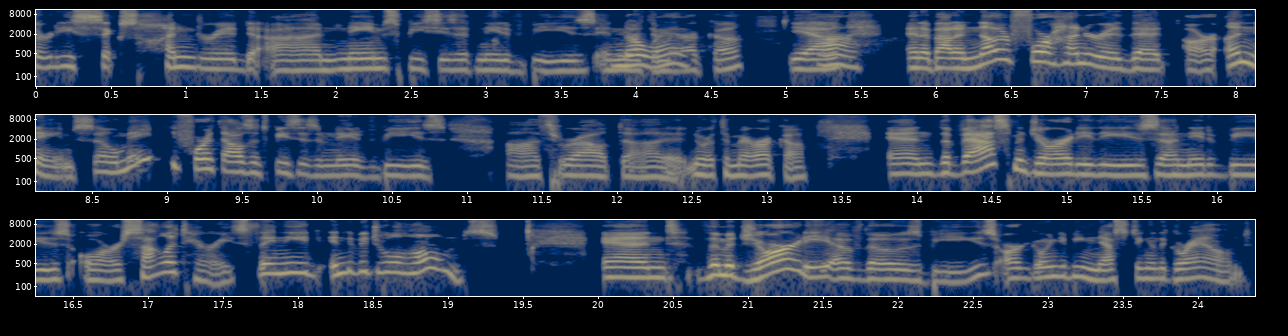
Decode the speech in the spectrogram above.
3,600 uh, named species of native bees in no North way. America. Yeah. Wow. And about another 400 that are unnamed. So maybe 4,000 species of native bees uh, throughout uh, North America. And the vast majority of these uh, native bees are solitary, so they need individual homes. And the majority of those bees are going to be nesting in the ground.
